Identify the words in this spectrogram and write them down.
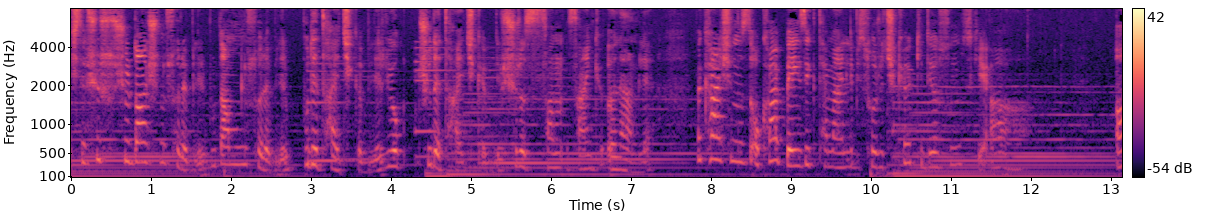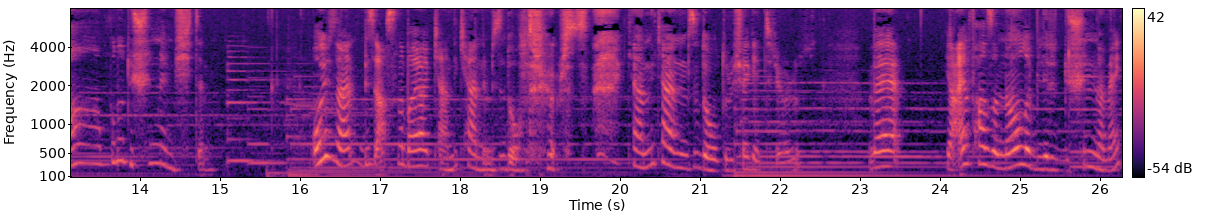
İşte şu şuradan şunu sorabilir, buradan bunu sorabilir, bu detay çıkabilir, yok şu detay çıkabilir, şurası san, sanki önemli. Ve karşınızda o kadar basic temelli bir soru çıkıyor ki diyorsunuz ki aa, aa bunu düşünmemiştim. O yüzden biz aslında bayağı kendi kendimizi dolduruyoruz. kendi kendimizi dolduruşa getiriyoruz. Ve ya en fazla ne olabilir düşünmemek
